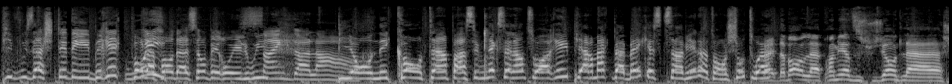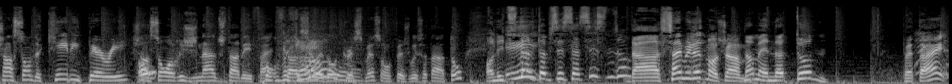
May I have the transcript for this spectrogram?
puis vous achetez des briques pour Oui. la Fondation Véro et Louis. 5 dollars. Puis on est content. Passez une excellente soirée. Pierre-Marc Babin, qu'est-ce qui s'en vient dans ton show, toi? Ben, D'abord, la première diffusion de la chanson de Katy Perry, chanson originale du temps des fêtes. Little Christmas, on fait jouer ça tantôt. On est-tu Et top 6 à 6, nous autres? Dans cinq minutes, mon chum. Non, mais notre tourne. Peut-être.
